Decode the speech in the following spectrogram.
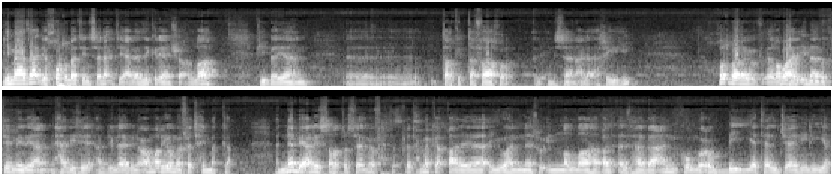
لماذا؟ لخطبة سنأتي على ذكرها إن شاء الله في بيان آه، ترك التفاخر الإنسان على أخيه. خطبة رواها الإمام الترمذي من حديث عبد الله بن عمر يوم فتح مكة. النبي عليه الصلاة والسلام فتح مكة قال يا أيها الناس إن الله قد أذهب عنكم عبية الجاهلية.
